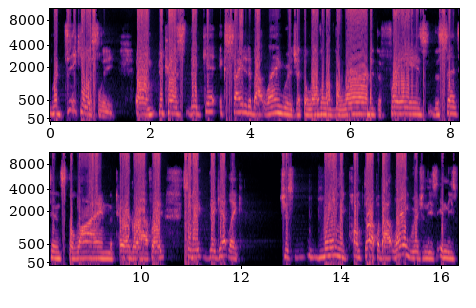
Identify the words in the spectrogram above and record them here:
ridiculously um, because they get excited about language at the level of the word, the phrase, the sentence, the line, the paragraph, right? So they, they get like just really pumped up about language in these in these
